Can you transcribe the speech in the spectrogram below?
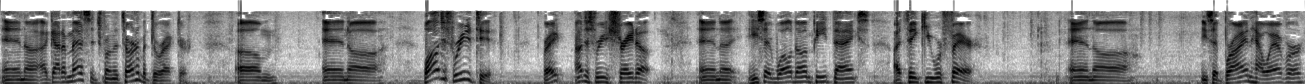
and uh, I got a message from the tournament director, um, and uh, well, I'll just read it to you, right? I'll just read it straight up, and uh, he said, "Well done, Pete. Thanks. I think you were fair." And uh, he said, Brian, however,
